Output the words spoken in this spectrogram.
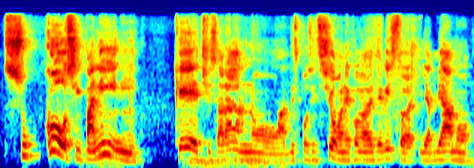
succosi panini che ci saranno a disposizione, come avete visto, li abbiamo,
